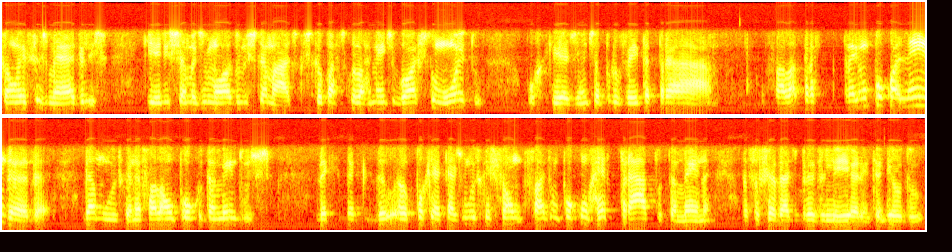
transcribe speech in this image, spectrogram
são esses medleys que ele chama de módulos temáticos, que eu particularmente gosto muito, porque a gente aproveita para falar para ir um pouco além da, da da música, né? Falar um pouco também dos da, da, porque as músicas são, fazem um pouco um retrato também né, da sociedade brasileira, entendeu? Do,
